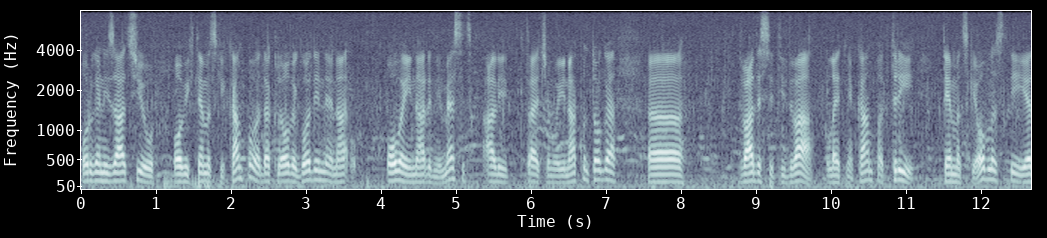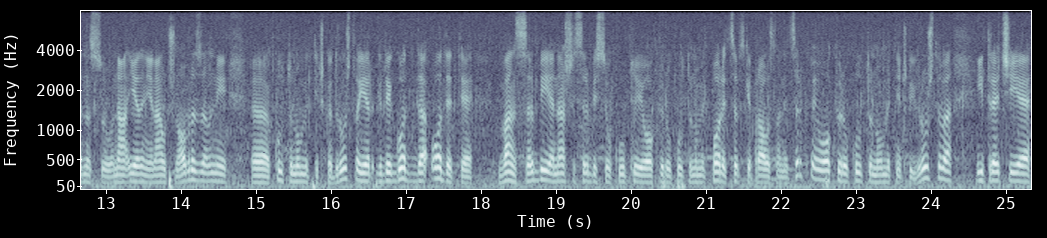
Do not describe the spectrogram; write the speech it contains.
organizaciju ovih tematskih kampova, dakle ove godine, na, ovaj i naredni mesec, ali trajećemo i nakon toga, 22 letnja kampa, tri tematske oblasti, jedna su, na, jedan je naučno-obrazovni, kulturno-umetnička društva, jer gde god da odete van Srbije, naši Srbi se okupljaju u okviru kulturno pored Srpske pravoslavne crkve, u okviru kulturno-umetničkih društava i treći je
